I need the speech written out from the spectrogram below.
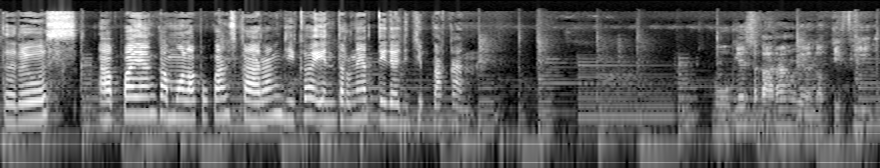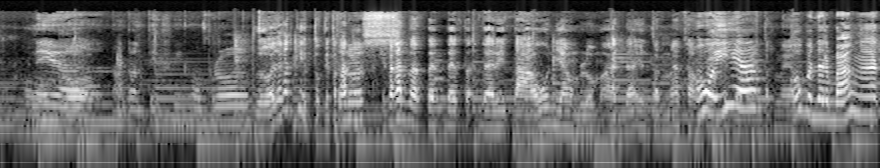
Terus apa yang kamu lakukan sekarang jika internet tidak diciptakan? mungkin sekarang ya nonton TV Iya, ngobrol nonton TV ngobrol. dulu aja kan gitu kita kan Terus- kita kan da- da- dari tahun yang belum ada internet sampai Oh kita iya. internet Oh bener banget.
